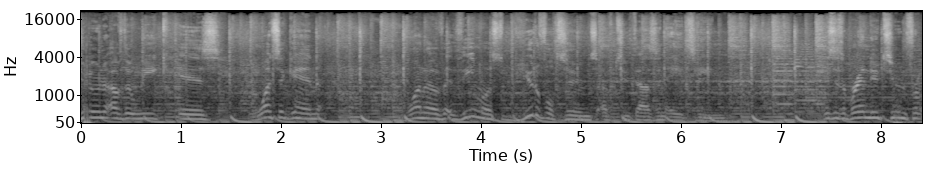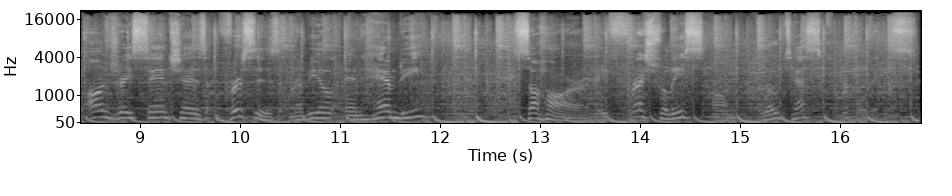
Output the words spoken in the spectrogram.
tune of the week is once again one of the most beautiful tunes of 2018. This is a brand new tune from Andre Sanchez versus Nabil and Hamdi. Sahar, a fresh release on Grotesque Recordings.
